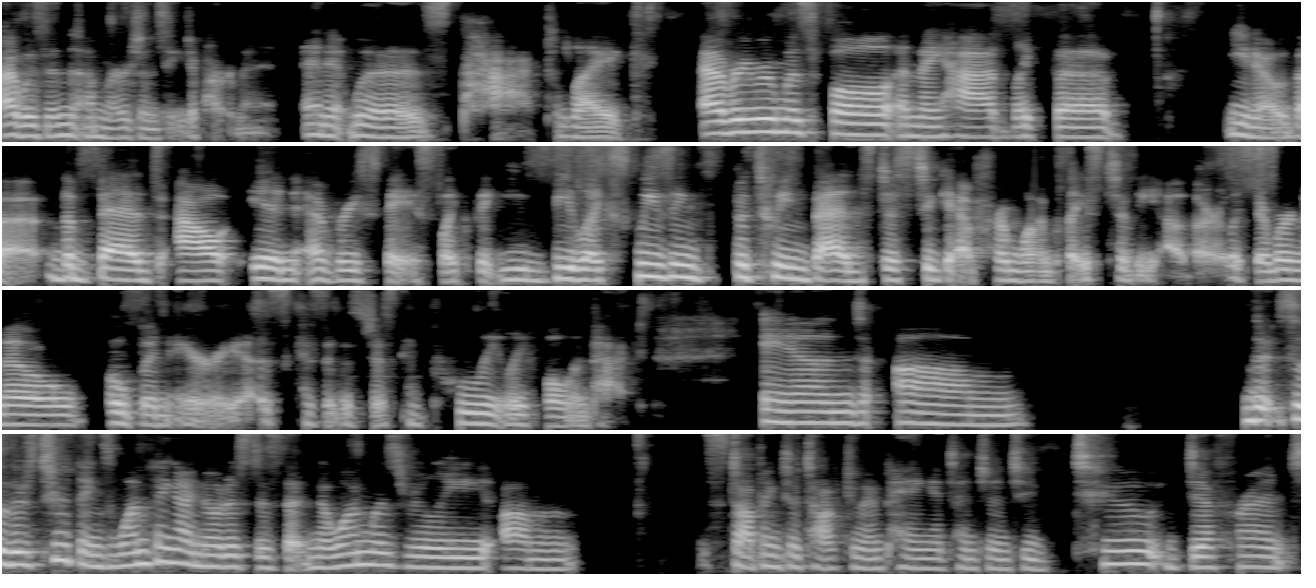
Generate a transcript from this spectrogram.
I was in the emergency department and it was packed. Like every room was full, and they had like the, you know, the the beds out in every space, like that you'd be like squeezing between beds just to get from one place to the other. Like there were no open areas because it was just completely full packed. And um, so there's two things. One thing I noticed is that no one was really um, stopping to talk to and paying attention to two different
